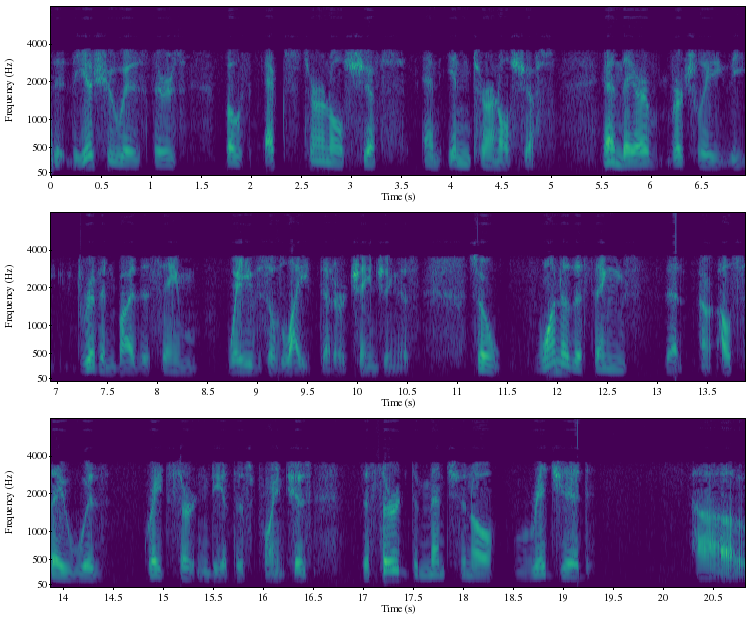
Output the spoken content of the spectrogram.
the, the issue is there's both external shifts and internal shifts, and they are virtually the, driven by the same waves of light that are changing this. So one of the things that I'll say with great certainty at this point is the third dimensional, rigid, uh,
